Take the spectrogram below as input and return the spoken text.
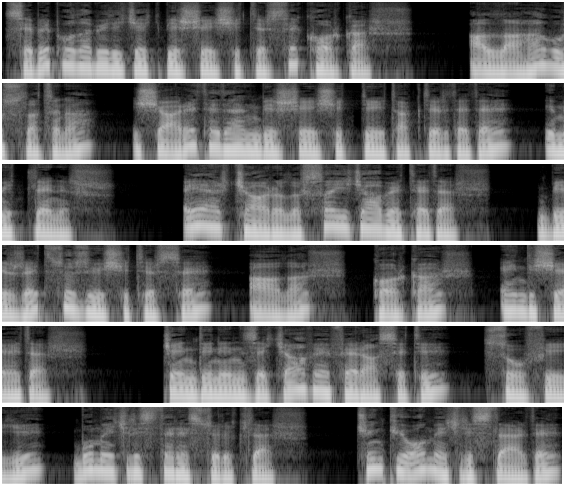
sebep olabilecek bir şey işitirse korkar. Allah'a vuslatına işaret eden bir şey işittiği takdirde de ümitlenir. Eğer çağrılırsa icabet eder. Bir red sözü işitirse ağlar, korkar, endişe eder. Kendinin zeka ve feraseti Sufi'yi bu meclislere sürükler. Çünkü o meclislerde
